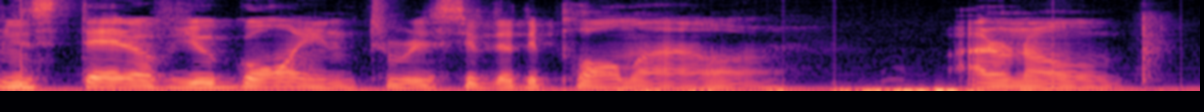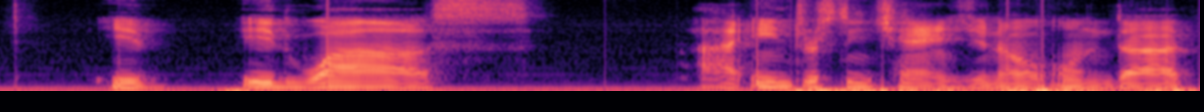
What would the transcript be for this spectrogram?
instead of you going to receive the diploma or i don't know it it was an interesting change you know on that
